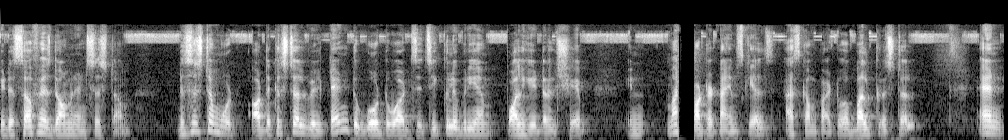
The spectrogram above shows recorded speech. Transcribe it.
it is a surface dominant system the system would or the crystal will tend to go towards its equilibrium polyhedral shape in much shorter time scales as compared to a bulk crystal and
